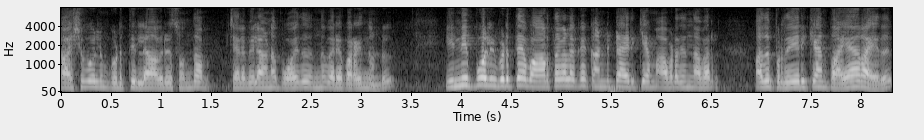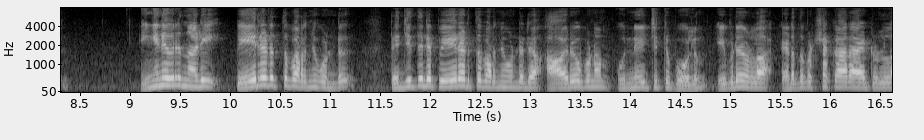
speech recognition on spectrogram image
കാശ് പോലും കൊടുത്തില്ല. അവർ സ്വന്തം ചിലവിലാണ് പോയത് എന്ന് വരെ പറയുന്നുണ്ട്. ഇന്നിപ്പോൾ ഇവിടുത്തെ വാർത്തകളൊക്കെ കണ്ടിട്ടായിരിക്കാം അവിടെ നിന്ന് അവർ അത് പ്രതികരിക്കാൻ തയ്യാറായത്. ഇങ്ങനെ ഒരു നടി പേരെടുത്ത് പറഞ്ഞുകൊണ്ട് രഞ്ജിത്തിന്റെ പേരെടുത്ത് പറഞ്ഞുകൊണ്ടൊരു ആരോപണം ഉന്നയിച്ചിട്ട് പോലും ഇവിടെയുള്ള ഇടതുപക്ഷക്കാരായിട്ടുള്ള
